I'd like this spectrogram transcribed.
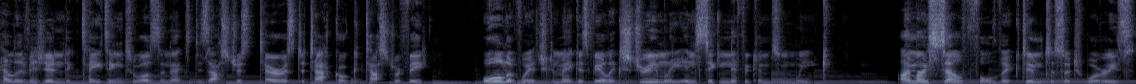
television dictating to us the next disastrous terrorist attack or catastrophe, all of which can make us feel extremely insignificant and weak. I myself fall victim to such worries,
